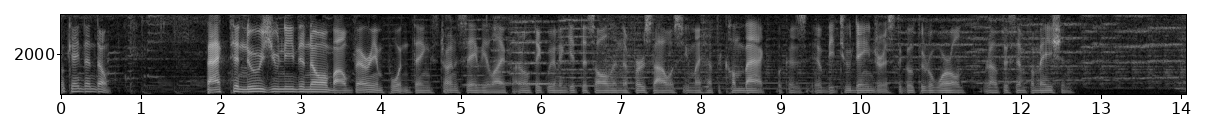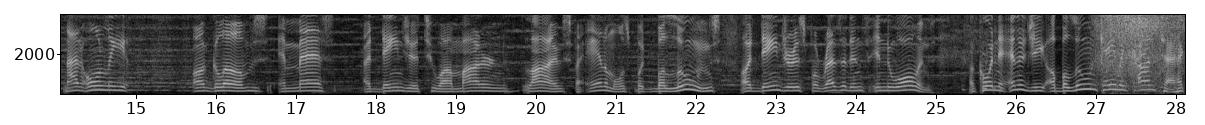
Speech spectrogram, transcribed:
Okay, then don't. Back to news you need to know about. Very important things. Trying to save your life. I don't think we're going to get this all in the first hour, so you might have to come back because it would be too dangerous to go through the world without this information. Not only are gloves and masks a danger to our modern lives for animals, but balloons are dangerous for residents in New Orleans. According to Entergy, a balloon came in contact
